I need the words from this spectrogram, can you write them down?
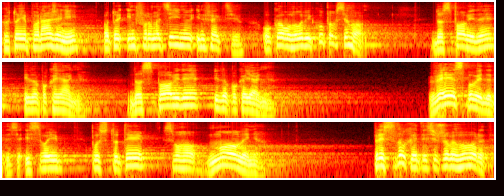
хто є поражені отою інформаційною інфекцією, у кого в голові купа всього, до сповіді і до покаяння. До сповіді і до покаяння. Ви сповідайтеся із свої пустоти свого мовлення. Прислухайтеся, що ви говорите.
